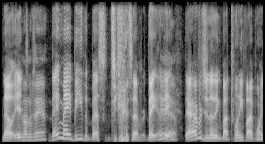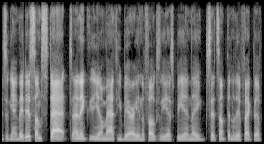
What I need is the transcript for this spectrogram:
No, You know what I'm saying? they may be the best defense ever. They, Yeah. they they're averaging I think about 25 points a game. They did some stats. I think you know Matthew Berry and the folks at E ESPN they said something to the effect of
